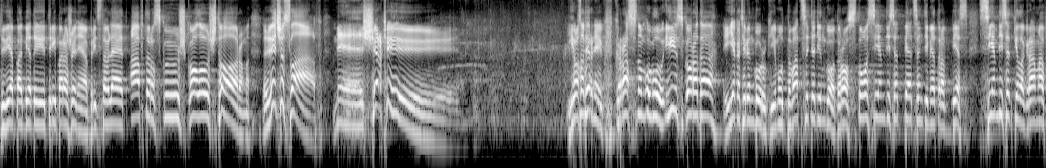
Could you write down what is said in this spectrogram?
2 победы и 3 поражения. Представляет авторскую школу «Шторм» Вячеслав Мещеркин. Его соперник в красном углу из города Екатеринбург. Ему 21 год, рост 175 сантиметров, вес 70 килограммов,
